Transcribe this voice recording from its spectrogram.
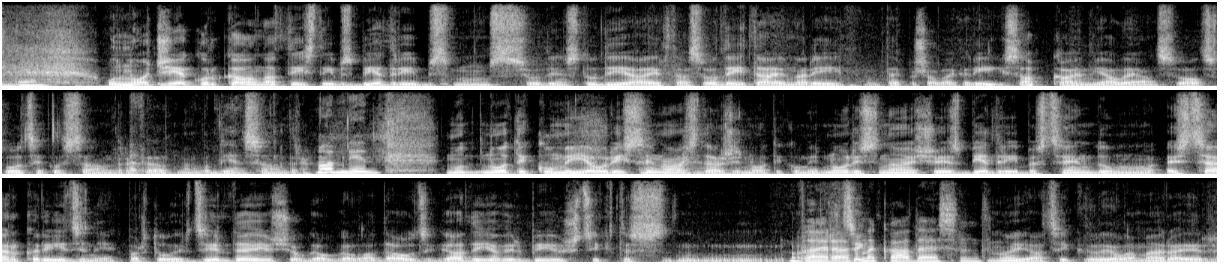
Labdien. Un no Čiekurkalna attīstības biedrības mums šodien studijā ir tās vadītāji un arī te pašā laikā Rīgas apkaimja alianses valdes loceklis Sandra Feldmana. Labdien, Sandra! Labdien! Nu, notikumi jau risinās, daži notikumi ir norisinājušies. Biedrības centumu es ceru, ka rīdzinieki par to ir dzirdējuši, jo gal galā daudzi gadi jau ir bijuši. Cik tas mm, vairāk cik, nekā desmit? Nu, jā, cik lielā mērā ir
